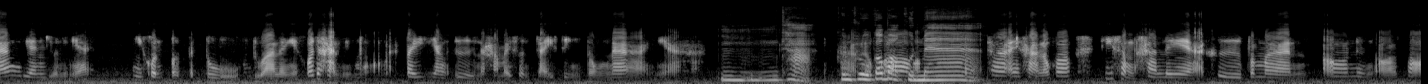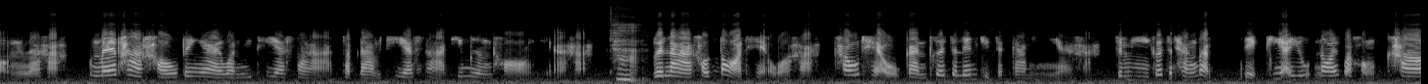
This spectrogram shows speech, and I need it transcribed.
นั่งเรียนอยู่เนี้ย มีคนเปิดประตูรือว่าอะไรเงี้ยก็จะหันไปมองไปอย่างอื่นนะคะ ไม่สนใจสิ่งตรงหน้าอย่างเงี้ยค่ะ อืมค่ะ คุณครูก็บอกคุณแม่ใช่ค่ะ แล้วก็ที่สำคัญเลยอะคือประมาณอหนึ่งอสองนี่แหละค่ะ คุณแม่พาเขาไปงานวันวิทยาศาสตร์ สัปดาห์วิทยาศาสตร์ที่เมืองทองเนี่ยค่ะ ค่ะ เวลาเขาต่อแถวอะค่ะ เข้าแถวกันเพื่อจะเล่นกิจกรรมอย่างเงี้ยค่ะ จะมีก็จะทั้งแบบเด็กที่อายุน้อยกว่าของเขา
